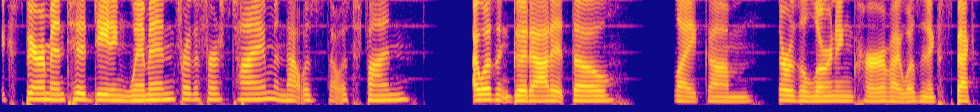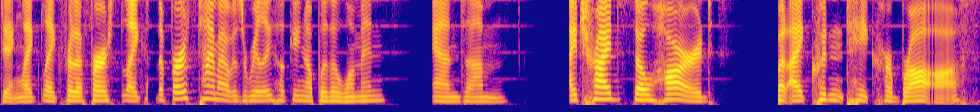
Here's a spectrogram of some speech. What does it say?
experimented dating women for the first time, and that was that was fun. I wasn't good at it though. Like um, there was a learning curve I wasn't expecting. Like like for the first like the first time I was really hooking up with a woman, and um, I tried so hard, but I couldn't take her bra off,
